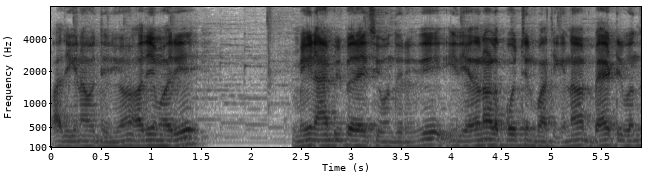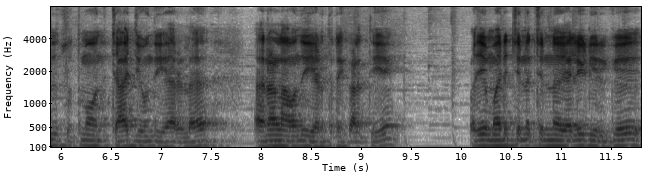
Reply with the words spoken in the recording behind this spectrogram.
பார்த்தீங்கன்னா தெரியும். அதே மாதிரி மெயின் ஆம்பிள் பேர் ஐசி வந்து இருக்குது இது எதனால் போச்சுன்னு பார்த்தீங்கன்னா பேட்ரி வந்து சுத்தமாக வந்து சார்ஜ் வந்து ஏறலை. அதனால் நான் வந்து இடத்துல கலத்தி அதே மாதிரி சின்ன சின்ன எல்இடி இருக்குது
